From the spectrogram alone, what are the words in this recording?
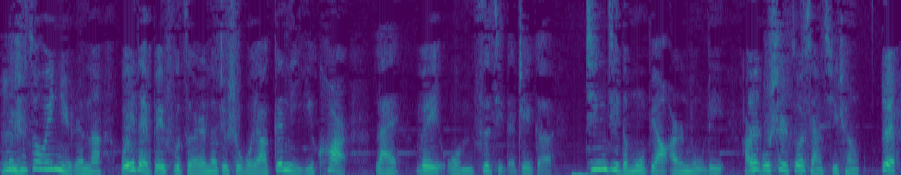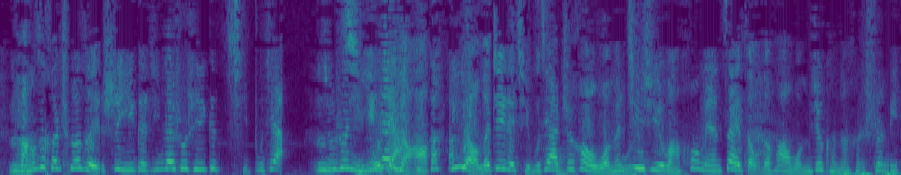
但是作为女人呢，我也得背负责任，那就是我要跟你一块儿来为我们自己的这个经济的目标而努力，而不是坐享其成。对，房子和车子是一个，应该说是一个起步价。就是说，你应该有，你有了这个起步价之后，我们继续往后面再走的话，我们就可能很顺利。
